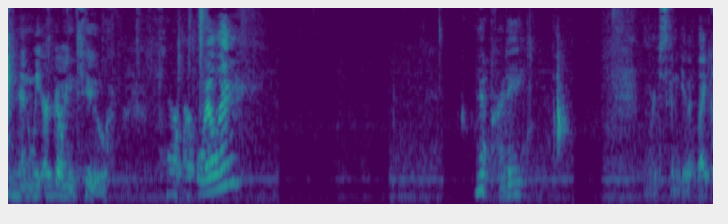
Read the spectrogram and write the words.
And then we are going to pour our oil in. Isn't that pretty? Gonna give it like,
